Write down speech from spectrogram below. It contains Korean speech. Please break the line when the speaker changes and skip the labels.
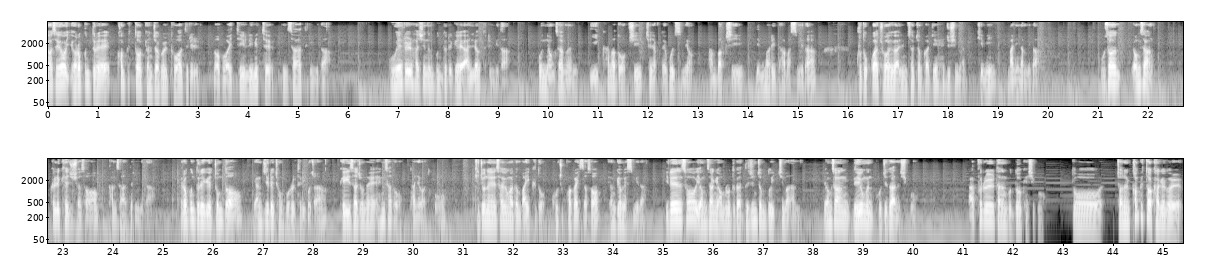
안녕하세요. 여러분들의 컴퓨터 견적을 도와드릴 러브IT 리미트 인사드립니다. 오해를 하시는 분들에게 알려드립니다. 본 영상은 이익 하나도 없이 제작되고 있으며 반박 시 님말이 다 맞습니다. 구독과 좋아요 알림 설정까지 해주시면 힘이 많이 납니다. 우선 영상 클릭해 주셔서 감사드립니다. 여러분들에게 좀 더 양질의 정보를 드리고자 회의사존의 행사도 다녀왔고 기존에 사용하던 마이크도 고주파가 있어서 변경했습니다. 이래서 영상의 업로드가 늦은 점도 있지만 영상 내용은 보지도 않으시고 악플을 다는 분도 계시고 또 저는 컴퓨터 가격을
